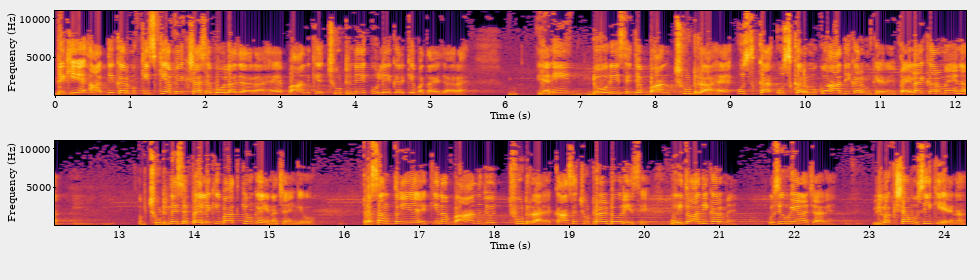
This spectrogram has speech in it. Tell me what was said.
देखिए आद्य कर्म किसकी अपेक्षा से बोला जा रहा है? बाँध के छूटने को लेकर के बताया जा रहा है। यानी डोरी से जब बाँध छूट रहा है उस का, उस कर्म को आदि कर्म कह रहे हैं। पहला ही कर्म है ना? अब छूटने से पहले की बात क्यों कहना चाहेंगे वो? प्रसंग तो ये है कि ना बाँध जो छूट रहा है कहाँ से छूट रहा है? डोरी से। वही तो आदि कर्म है। उसी को कहना चाह रहे हैं। विवक्षा उसी की है ना?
